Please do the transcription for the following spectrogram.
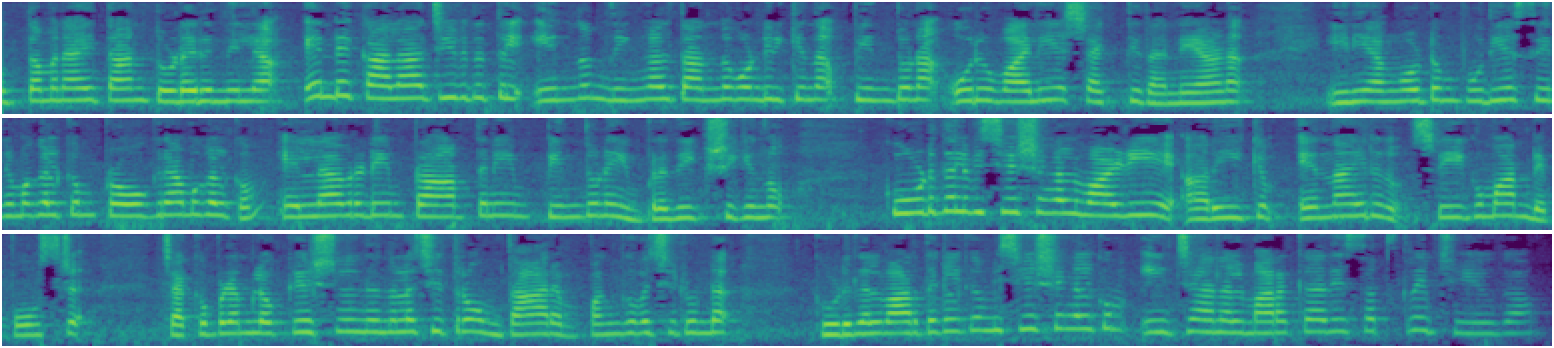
ഉത്തമനായി താൻ തുടരുന്നില്ല. എന്റെ കലാജീവിതത്തിൽ എന്നും നിങ്ങൾ തന്നുകൊണ്ടിരിക്കുന്ന പിന്തുണ ഒരു വലിയ ശക്തി തന്നെയാണ്. ഇനി അങ്ങോട്ടും പുതിയ സിനിമകൾക്കും പ്രോഗ്രാമുകൾക്കും എല്ലാവരുടെയും പ്രാർത്ഥനയും പിന്തുണയും പ്രതീക്ഷിക്കുന്നു. കൂടുതൽ വിശേഷങ്ങൾ വഴിയെ അറിയിക്കും എന്നായിരുന്നു ശ്രീകുമാറിന്റെ പോസ്റ്റ്. ചക്കപ്പുഴം ലൊക്കേഷനിൽ നിന്നുള്ള ചിത്രവും താരം പങ്കുവച്ചിട്ടുണ്ട്. കൂടുതൽ വാർത്തകൾക്കും വിശേഷങ്ങൾക്കും ഈ ചാനൽ മറക്കാതെ സബ്സ്ക്രൈബ് ചെയ്യുക.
